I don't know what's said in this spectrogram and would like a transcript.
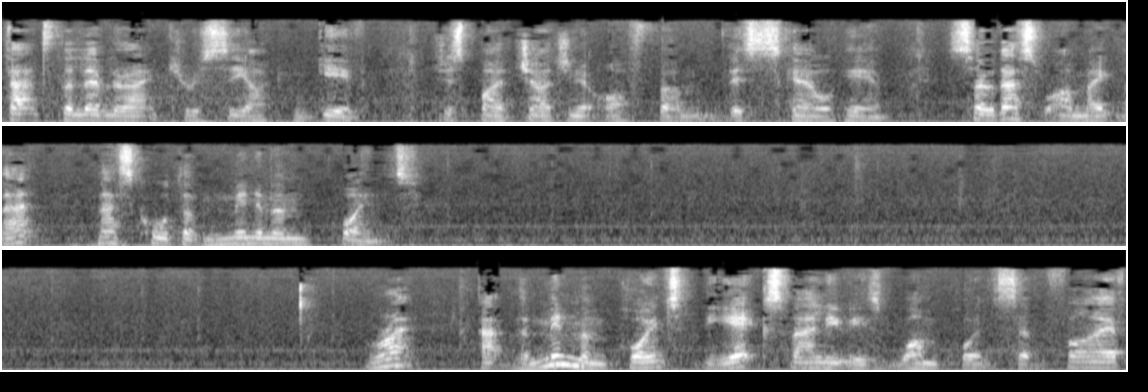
that's the level of accuracy I can give just by judging it off um, this scale here. So that's what I make that. That's called the minimum point Right, at the minimum point, the x value is 1.75.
